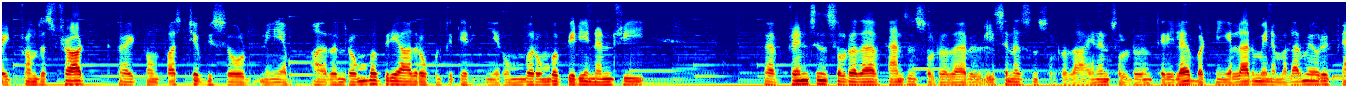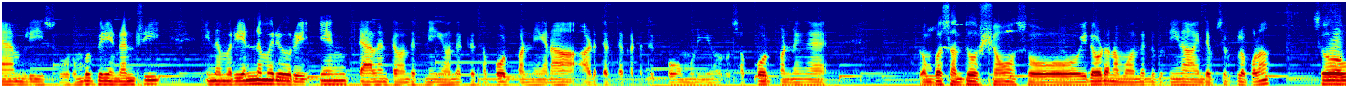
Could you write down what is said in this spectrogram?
right from the start right from first episode நீங்கள் அது வந்து ரொம்ப பெரிய ஆதரவு கொடுத்துட்டே இருக்கீங்க. ரொம்ப ரொம்ப பெரிய நன்றி. ஃப்ரெண்ட்ஸுன்னு சொல்கிறதா ஃபேன்ஸுன்னு சொல்கிறதா லிசனர்ஸ்னு சொல்கிறதா என்னென்னு சொல்கிறதுன்னு தெரியல. பட் நீங்கள் எல்லாருமே நம்ம எல்லாருமே ஒரு ஃபேமிலி ஸோ ரொம்ப பெரிய நன்றி. இந்த மாதிரி என்ன மாதிரி ஒரு யங் டேலண்ட்டை வந்துட்டு நீங்கள் வந்துட்டு சப்போர்ட் பண்ணீங்கன்னா அடுத்தடுத்த கட்டத்துக்கு போக முடியும். ஒரு சப்போர்ட் பண்ணுங்கள் ரொம்ப சந்தோஷம். ஸோ இதோட நம்ம வந்துட்டு பார்த்திங்கன்னா இந்த எபிசோட்குள்ளே போகலாம் ஸோ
